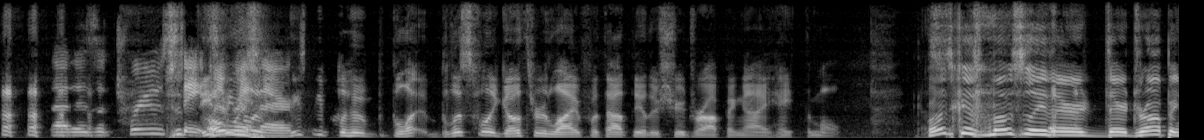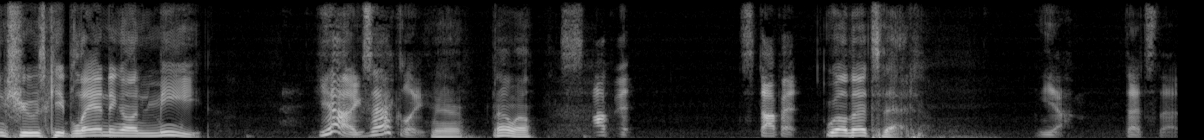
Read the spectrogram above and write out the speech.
That is a true statement people, right there. these people who bl- blissfully go through life without the other shoe dropping, I hate them all. Well, it's because mostly their their dropping shoes keep landing on me. Yeah, exactly. Yeah. Oh well. Stop it. Stop it. Well, that's that. yeah, that's that.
